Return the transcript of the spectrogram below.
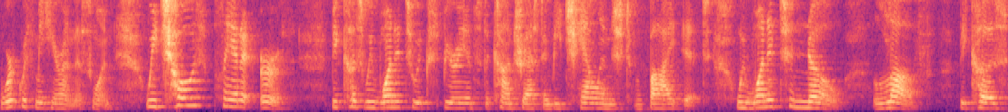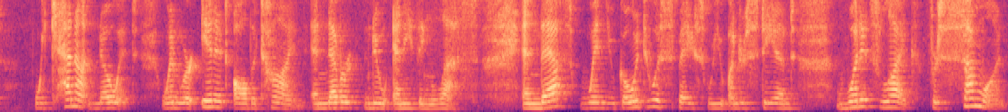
Work with me here on this one. We chose planet Earth because we wanted to experience the contrast and be challenged by it. We wanted to know love because we cannot know it when we're in it all the time and never knew anything less. And that's when you go into a space where you understand what it's like for someone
